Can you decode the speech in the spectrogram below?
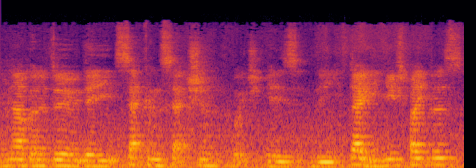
We're now going to do the second section, which is the daily newspapers.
